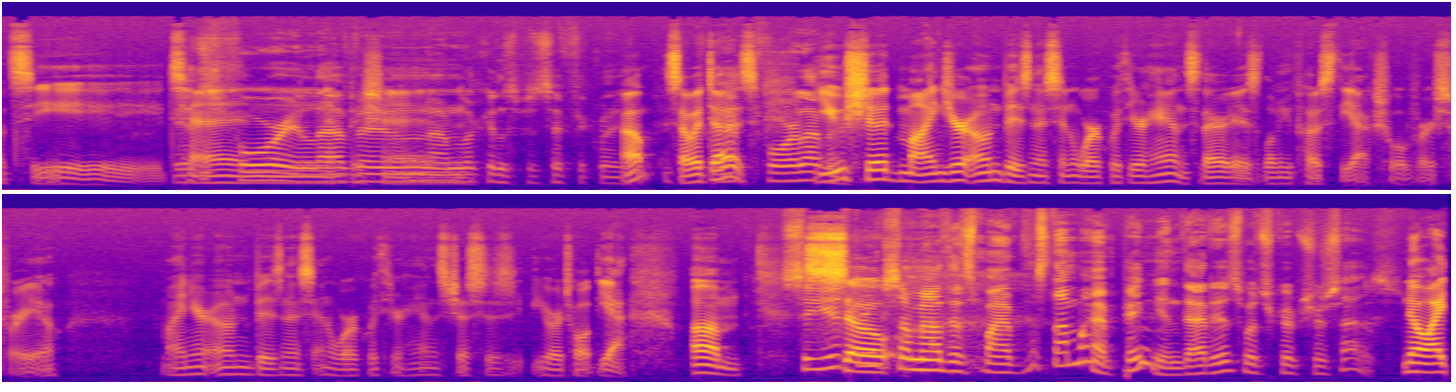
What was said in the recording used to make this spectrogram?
let's see 10 It's four eleven. ambition. I'm looking specifically. Oh, so it does. 4:11. You should mind your own business and work with your hands. There it is. Let me post the actual verse for you. Mind your own business and work with your hands, just as you are told. Yeah. Um. So you so think somehow that's my that's not my opinion. That is what Scripture says. no, I,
